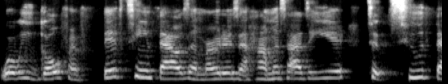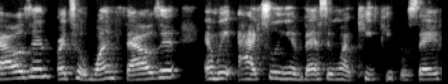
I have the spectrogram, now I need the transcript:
where we go from 15,000 murders and homicides a year to 2,000 or to 1,000, and we actually invest in what keeps people safe,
